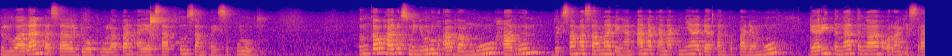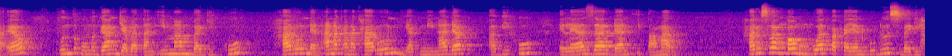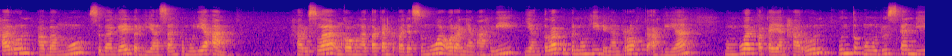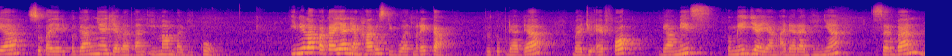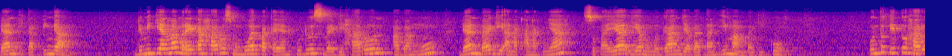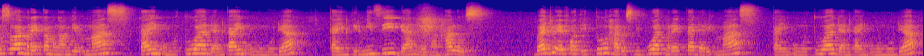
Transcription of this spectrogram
Keluaran pasal 28 ayat 1 sampai 10. Engkau harus menyuruh abangmu Harun bersama-sama dengan anak-anaknya datang kepadamu dari tengah-tengah orang Israel untuk memegang jabatan imam bagiku Harun dan anak-anak Harun yakni Nadab, Abihu, Eleazar dan Itamar Haruslah engkau membuat pakaian kudus bagi Harun, abangmu, sebagai perhiasan kemuliaan. Haruslah engkau mengatakan kepada semua orang yang ahli, yang telah kupenuhi dengan roh keahlian, membuat pakaian Harun untuk menguduskan dia, supaya dipegangnya jabatan imam bagiku. Inilah pakaian yang harus dibuat mereka: tutup dada, baju efod, gamis, kemeja yang ada raginya, serban, dan ikat pinggang. Demikianlah mereka harus membuat pakaian kudus bagi Harun, abangmu, dan bagi anak-anaknya, supaya ia memegang jabatan imam bagiku. Untuk itu haruslah mereka mengambil emas, kain ungu tua dan kain ungu muda, kain kirmizi dan lenan halus. Baju efod itu harus dibuat mereka dari emas, kain ungu tua dan kain ungu muda,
